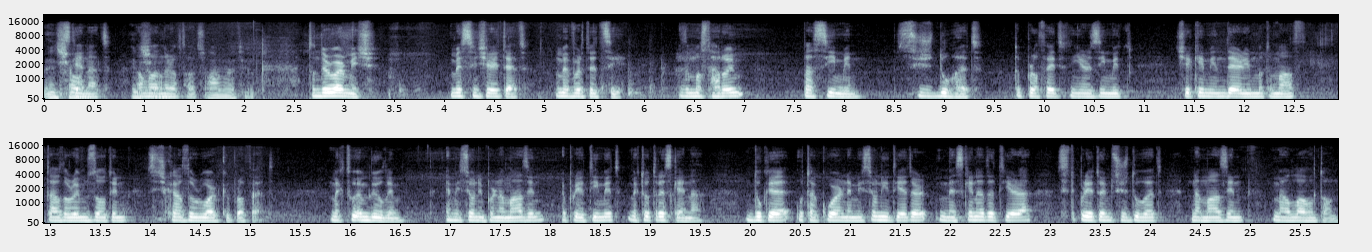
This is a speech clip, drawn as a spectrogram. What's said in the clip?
Inshallah. Allahu na ruajttë. Të nderuar miq, me sinceritet, me vërtetësi, dhe mos të harrojmë pasimin, siç duhet, të profetit të njerëzimit që kemi nderin më të madh, ta adhurojmë Zotin siç e ka adhuruar ky profet. Me këtu e mbyllim emisionin për namazin e përjetimit me këto tre skena, duke u takuar në emisionin tjetër me skena të tjera si ta përjetojmë siç duhet namazin me Allahun tonë.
